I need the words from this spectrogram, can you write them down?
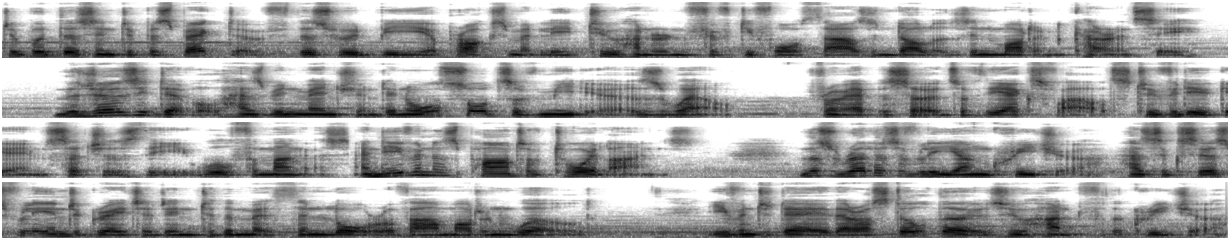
to put this into perspective, this would be approximately $254,000 in modern currency. The Jersey Devil has been mentioned in all sorts of media as well, from episodes of The X-Files to video games such as The Wolf Among Us, and even as part of toy lines. This relatively young creature has successfully integrated into the myth and lore of our modern world. Even today, there are still those who hunt for the creature,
